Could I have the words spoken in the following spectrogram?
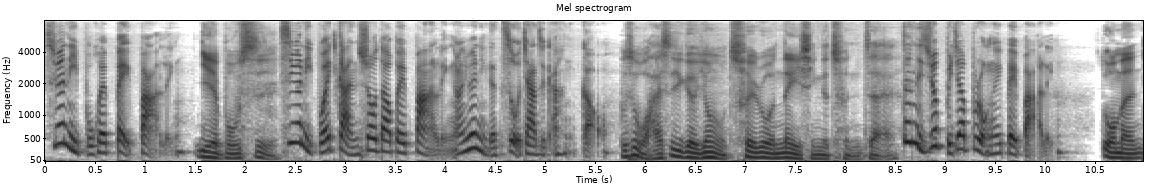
是因为你不会被霸凌，也不是，是因为你不会感受到被霸凌啊，因为你的自我价值感很高。不是，我还是一个拥有脆弱内心的存在，但你就比较不容易被霸凌。我们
